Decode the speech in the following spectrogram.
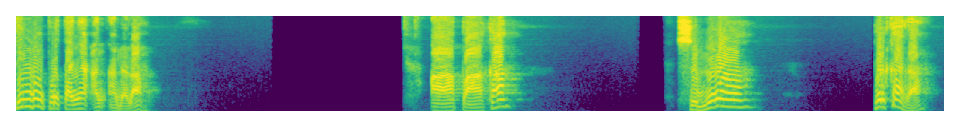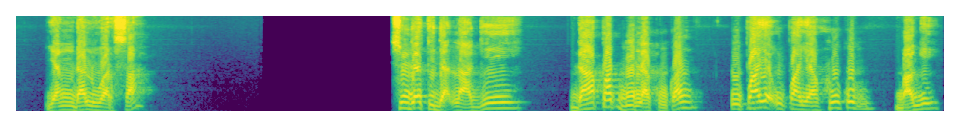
Timbul pertanyaan adalah apakah sebuah perkara yang daluarsa sudah tidak lagi dapat dilakukan upaya-upaya hukum bagi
